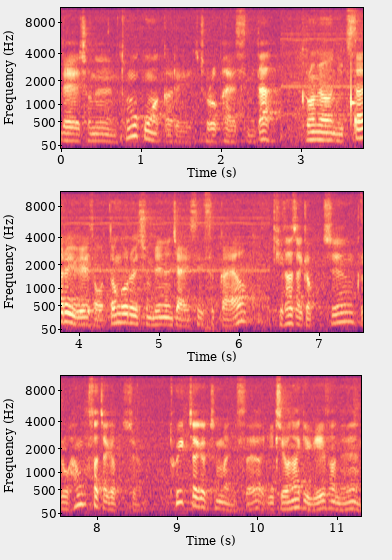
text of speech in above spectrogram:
네, 저는 토목공학과를 졸업하였습니다. 그러면 입사를 위해서 어떤 거를 준비했는지 알 수 있을까요? 기사 자격증, 그리고 한국사 자격증, 토익 자격증만 있어요. 이 지원하기 위해서는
